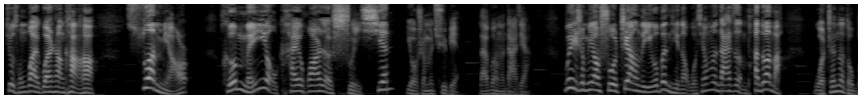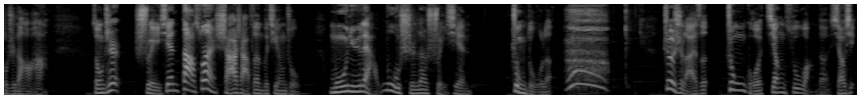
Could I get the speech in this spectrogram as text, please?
就从外观上看哈，蒜苗和没有开花的水仙有什么区别？来问问大家，为什么要说这样的一个问题呢？我先问大家怎么判断吧，我真的都不知道哈。总之，水仙、大蒜傻傻分不清楚。母女俩误食了水仙，中毒了。这是来自中国江苏网的消息。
